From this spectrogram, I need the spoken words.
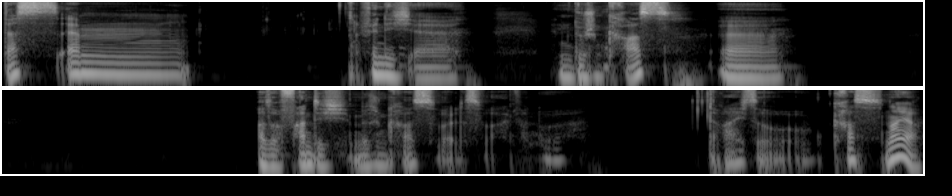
Das ähm, finde ich äh, ein bisschen krass. Äh, also fand ich ein bisschen krass, weil das war einfach nur. Da war ich so krass. Naja,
